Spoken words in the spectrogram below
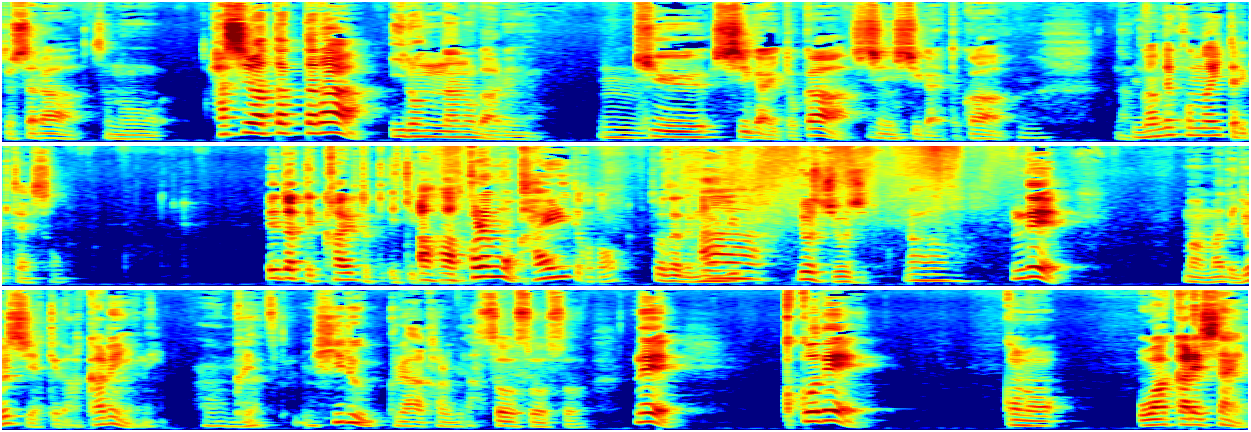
としたらその橋渡ったらいろんなのがあるんよ、うん。旧市街とか新市街とか、うん。なんか。なんでこんな行ったり来たりしそうえだって帰る時駅でああこれもう帰りってこと？そうだってもうあ4時4時。あでまあまだ4時やけど明るいんよね。あ9月昼くらい明るいな。そうそうそう。でここでこのお別れしたんよ。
